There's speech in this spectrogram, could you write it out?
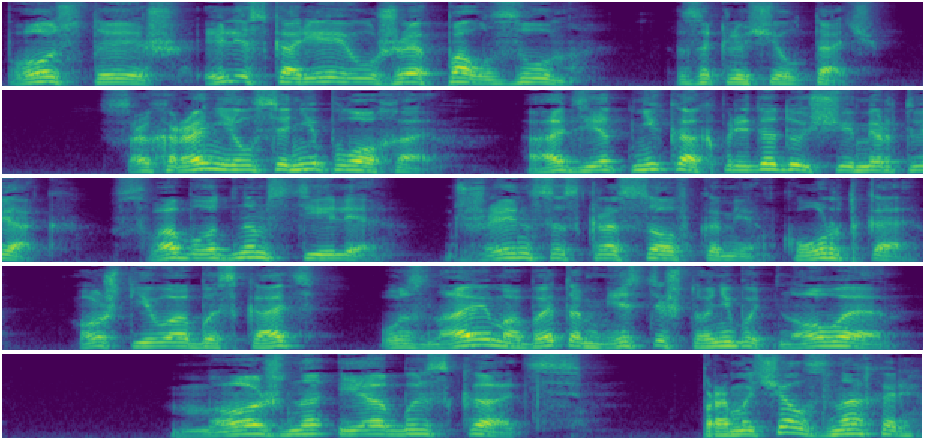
«Пустышь, или скорее уже ползун», — заключил Тач. «Сохранился неплохо. Одет не как предыдущий мертвяк. В свободном стиле. Джинсы с кроссовками, куртка. Может, его обыскать? Узнаем об этом месте что-нибудь новое». «Можно и обыскать», — промычал знахарь,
